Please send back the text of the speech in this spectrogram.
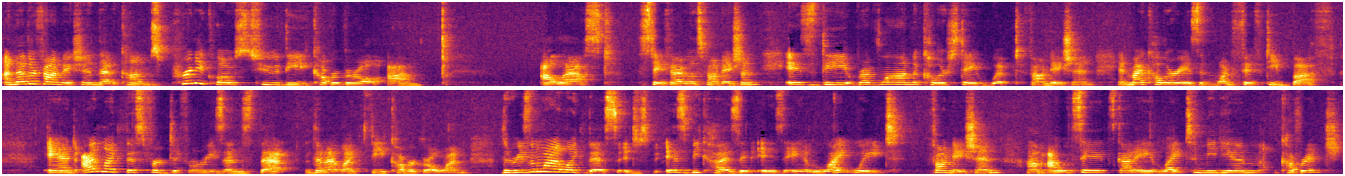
Another foundation that comes pretty close to the CoverGirl um, Outlast Stay Fabulous foundation is the Revlon Color Stay Whipped foundation. And my color is in 150 Buff. And I like this for different reasons that than I like the CoverGirl one. The reason why I like this is, is because it is a lightweight foundation. Um, I would say it's got a light to medium coverage,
